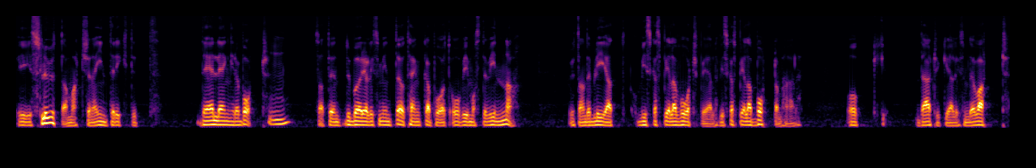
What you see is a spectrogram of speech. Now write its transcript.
i slutet av matchen är inte riktigt, det är längre bort. Mm. Så att det, du börjar liksom inte att tänka på att vi måste vinna. Utan det blir att vi ska spela vårt spel, vi ska spela bort de här. Och där tycker jag liksom det vart,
